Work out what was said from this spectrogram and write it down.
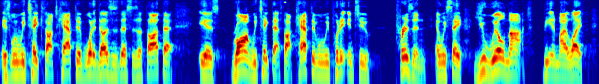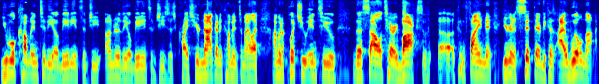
is when we take thoughts captive, what it does is this: is a thought that is wrong. We take that thought captive and we put it into prison, and we say, "You will not be in my life you will come into the obedience of Je- under the obedience of Jesus Christ. You're not going to come into my life. I'm going to put you into the solitary box of uh, uh confinement. You're going to sit there because I will not,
